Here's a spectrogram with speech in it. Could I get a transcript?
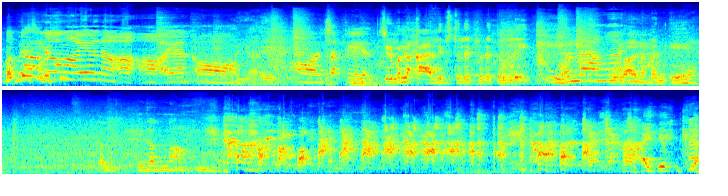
ba't May na? singaw nga yan, ah, ah, ah, ayan, oh. Ay, ay. Oh, ang sakit. Sino ba naka-lips to lips ulit yung late? eh? Wala nga Wala eh. naman eh. Tigang nga ako. Hayop ka.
